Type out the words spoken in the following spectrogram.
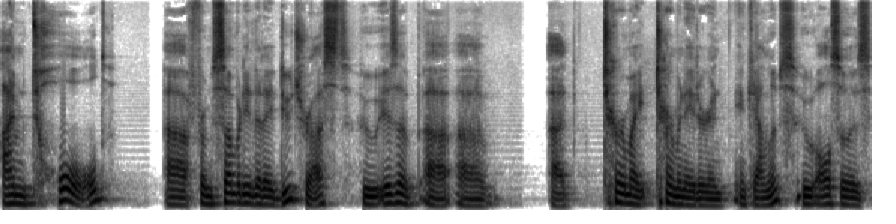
I'm told uh, from somebody that I do trust, who is a, a, a, a termite terminator in, in Kamloops, who also is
